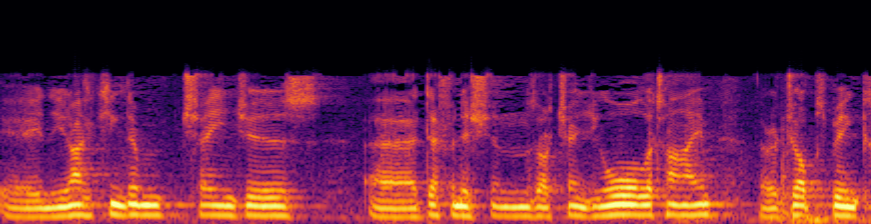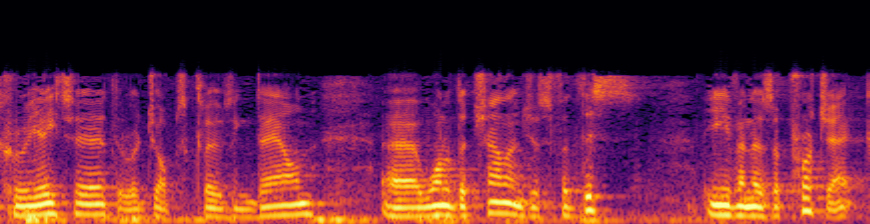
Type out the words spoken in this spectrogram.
uh, in the United Kingdom, changes, uh, definitions are changing all the time. There are jobs being created, there are jobs closing down. Uh, one of the challenges for this even as a project,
